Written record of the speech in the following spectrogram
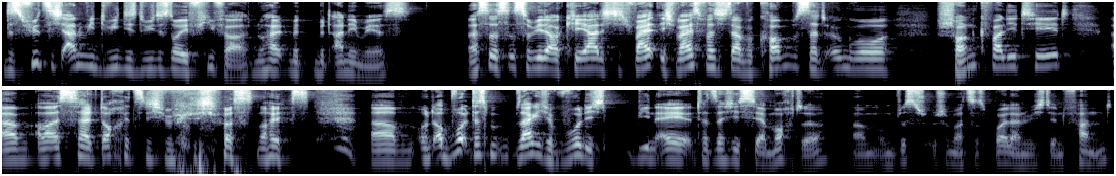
das fühlt sich an wie, wie, wie das neue FIFA, nur halt mit, mit Animes. Weißt du, es ist so wieder, okay, ja, ich, ich, weiß, ich weiß, was ich da bekomme. Es hat irgendwo schon Qualität, ähm, aber es ist halt doch jetzt nicht wirklich was Neues. Ähm, und obwohl, das sage ich, obwohl ich BA tatsächlich sehr mochte, ähm, um das schon mal zu spoilern, wie ich den fand.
